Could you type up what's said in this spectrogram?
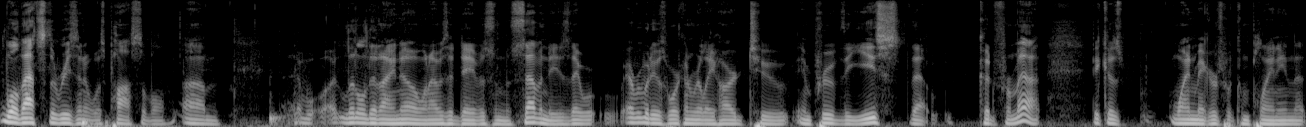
Well, that's the reason it was possible. Um, little did I know when I was at Davis in the 70s, they were everybody was working really hard to improve the yeast that could ferment because winemakers were complaining that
